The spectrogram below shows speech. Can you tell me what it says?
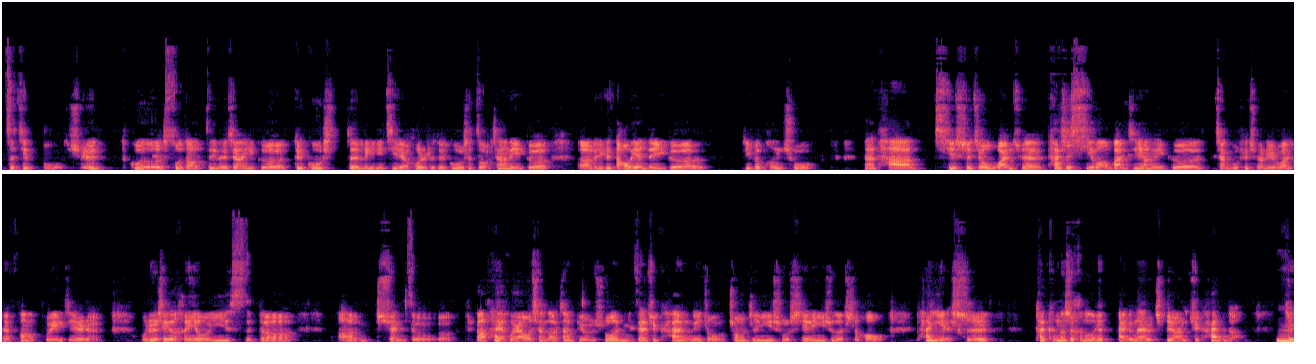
自己不去过多的塑造自己的这样一个对故事的理解，或者是对故事走向的一个呃一个导演的一个一个碰触，那他其实就完全他是希望把这样的一个讲故事权利完全放回给这些人，我觉得这个很有意思的呃选择。然后他也会让我想到，像比如说你再去看那种装置艺术、实验艺术的时候，它也是它可能是很多东西摆在那就直接让你去看的。就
